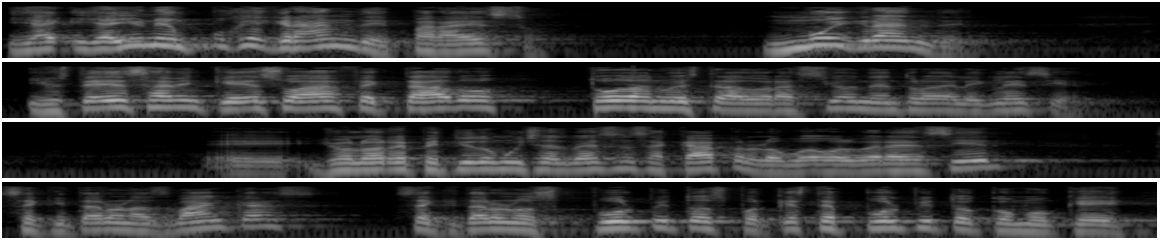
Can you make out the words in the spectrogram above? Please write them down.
Y hay, un empuje grande para eso, muy grande. Y ustedes saben que eso ha afectado toda nuestra adoración dentro de la iglesia. Eh, yo lo he repetido muchas veces acá, pero lo voy a volver a decir se quitaron las bancas, se quitaron los púlpitos, porque este púlpito como que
